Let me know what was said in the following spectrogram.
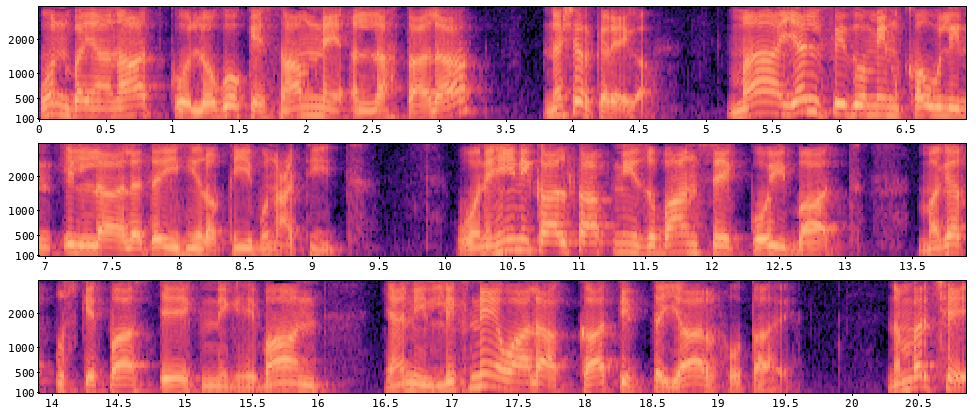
ان بیانات کو لوگوں کے سامنے اللہ تعالی نشر کرے گا۔ ما يلفظ من قول الا لديه رقیب عتید وہ نہیں نکالتا اپنی زبان سے کوئی بات، مگر اس کے پاس ایک نگہبان یعنی لکھنے والا کاتب تیار ہوتا ہے۔ نمبر چھ،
